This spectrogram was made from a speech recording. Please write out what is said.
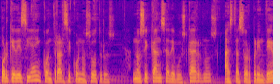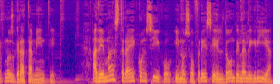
porque desea encontrarse con nosotros, no se cansa de buscarnos hasta sorprendernos gratamente. Además trae consigo y nos ofrece el don de la alegría,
